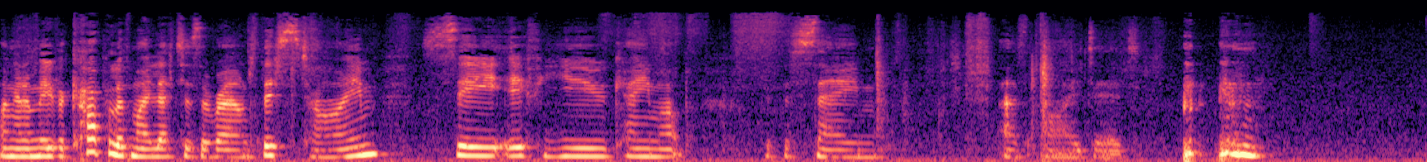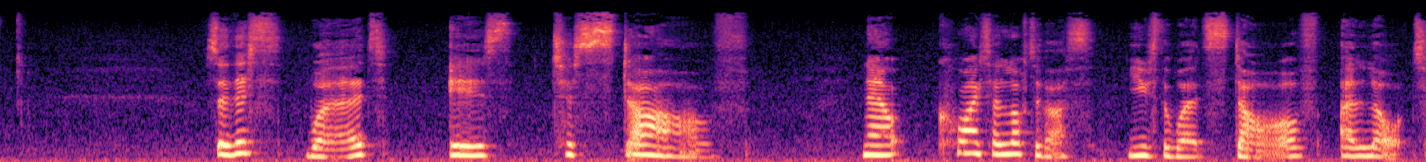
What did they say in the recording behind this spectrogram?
I'm going to move a couple of my letters around this time, see if you came up the same as I did. so this word is to starve. Now, quite a lot of us use the word starve a lot.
